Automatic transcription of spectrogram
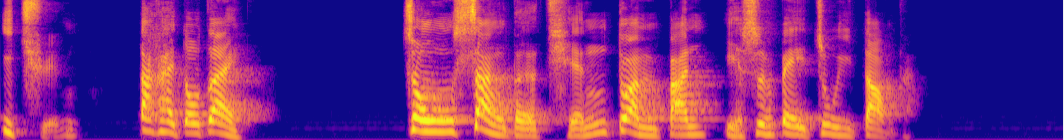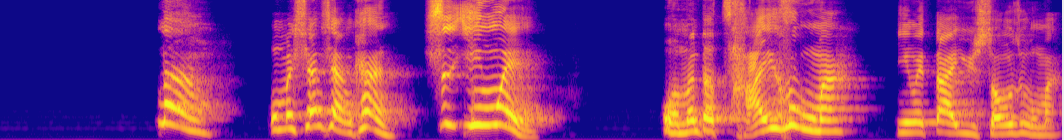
一群，大概都在中上的前段班，也是被注意到的。那我们想想看，是因为我们的财富吗？因为待遇收入吗？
